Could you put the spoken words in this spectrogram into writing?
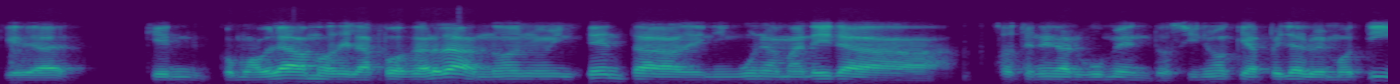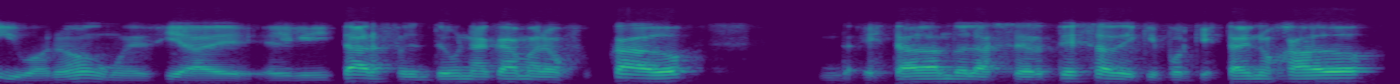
que, como hablábamos de la posverdad, ¿no? no intenta de ninguna manera sostener argumentos, sino que apela a lo emotivo, ¿no? Como decía, el, el gritar frente a una cámara ofuscado está dando la certeza de que porque está enojado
